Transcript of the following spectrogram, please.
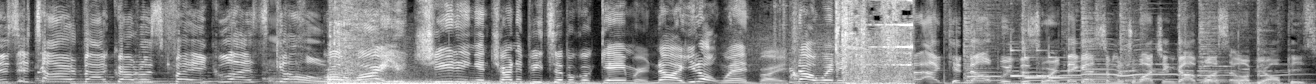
This entire background was fake. Let's go. Bro, why are you cheating and trying to be typical gamer? No, you don't win, bro. You're not winning this. I cannot believe this worked. Thank you guys so much for watching. God bless. I love you all. Peace.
